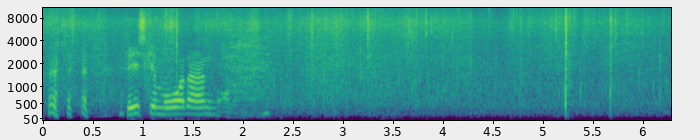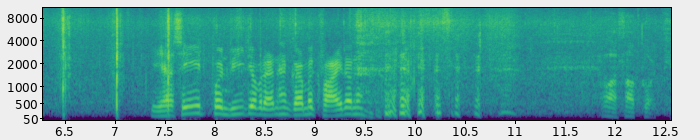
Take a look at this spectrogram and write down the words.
Fiskemorderen. Vi har set på en video, hvordan han gør med kvejderne. Å, satt godt.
